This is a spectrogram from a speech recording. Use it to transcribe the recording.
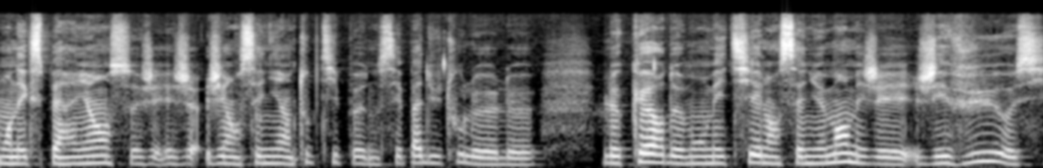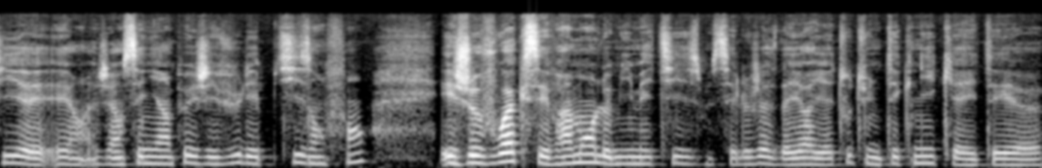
mon expérience, j'ai enseigné un tout petit peu. C'est pas du tout le, le, cœur de mon métier, l'enseignement, mais j'ai vu aussi, et, j'ai enseigné un peu et j'ai vu les petits enfants, et je vois que c'est vraiment le mimétisme, c'est le geste. D'ailleurs, il y a toute une technique qui a été euh,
